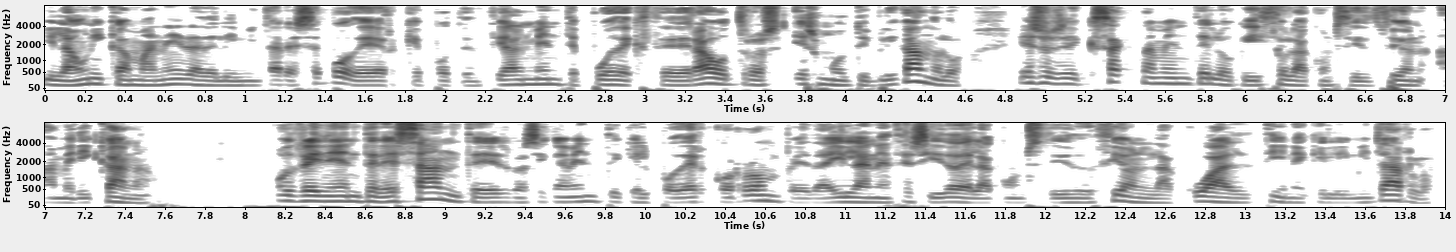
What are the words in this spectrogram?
y la única manera de limitar ese poder, que potencialmente puede exceder a otros, es multiplicándolo. Eso es exactamente lo que hizo la Constitución americana. Otra idea interesante es básicamente que el poder corrompe, de ahí la necesidad de la Constitución, la cual tiene que limitarlo.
